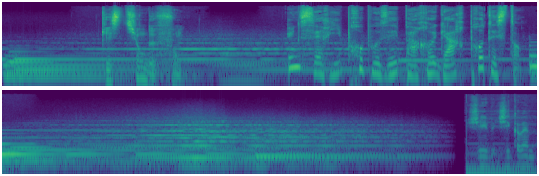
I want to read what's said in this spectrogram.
Question de fond. Une série proposée par Regard Protestant. J'ai quand même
